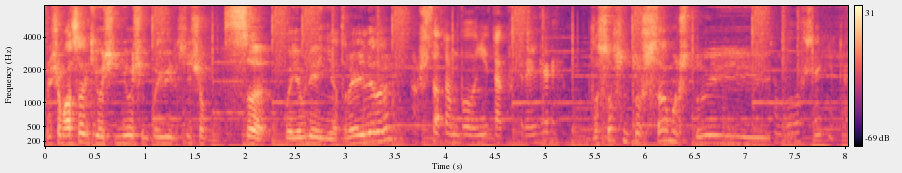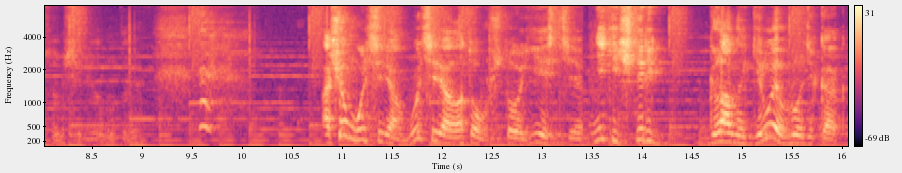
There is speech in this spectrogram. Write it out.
Причем оценки очень не очень появились еще с появления трейлера. А что там было не так в трейлере? Да, собственно, то же самое, что и... Там было все не так? Сам сериал, да. О чем мультсериал? Мультсериал о том, что есть э, некие четыре главных героя вроде как.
